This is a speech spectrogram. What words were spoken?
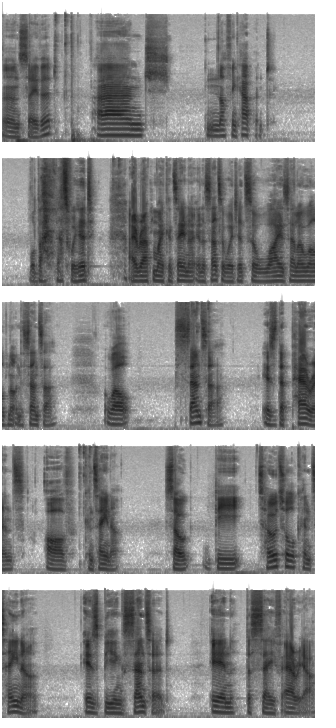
and save it. And nothing happened. Well, that, that's weird. I wrap my container in a center widget, so why is Hello World not in the center? Well, center is the parent of container. So the total container is being centered in the safe area.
